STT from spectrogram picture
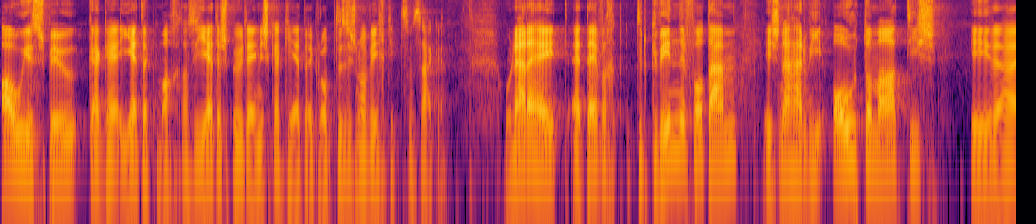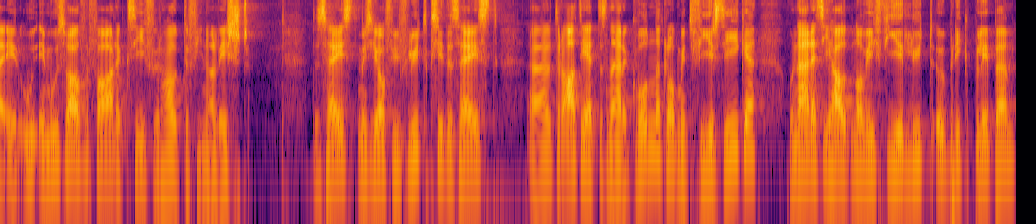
alle ein Spiel gegen jeden gemacht. Also jeder spielt einmal gegen jeden. Ich glaube, das ist noch wichtig zu sagen. Und dann hat, hat einfach der Gewinner von dem ist nachher wie automatisch in, äh, in, im Auswahlverfahren gewesen für halt den Finalist. Das heisst, wir waren ja fünf Leute, gewesen, das heisst, äh, der Adi hat das dann gewonnen, glaube mit vier Siegen. Und dann sind halt noch wie vier Leute übrig geblieben,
